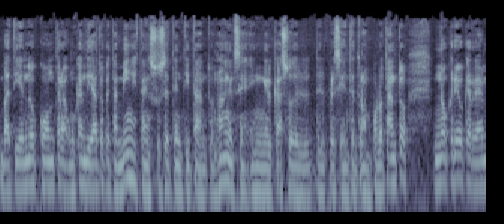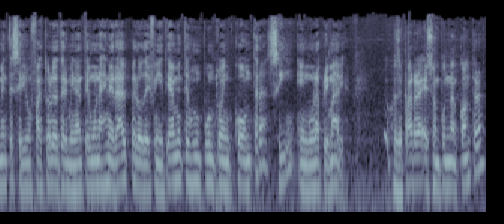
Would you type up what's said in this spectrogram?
batiendo contra un candidato que también está en sus setenta y tantos, ¿no? En el, caso del, del presidente Trump. Por lo tanto, no creo que realmente sería un factor determinante en una general, pero definitivamente es un punto en contra, sí, en una primaria. José Parra, ¿es un punto en contra?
